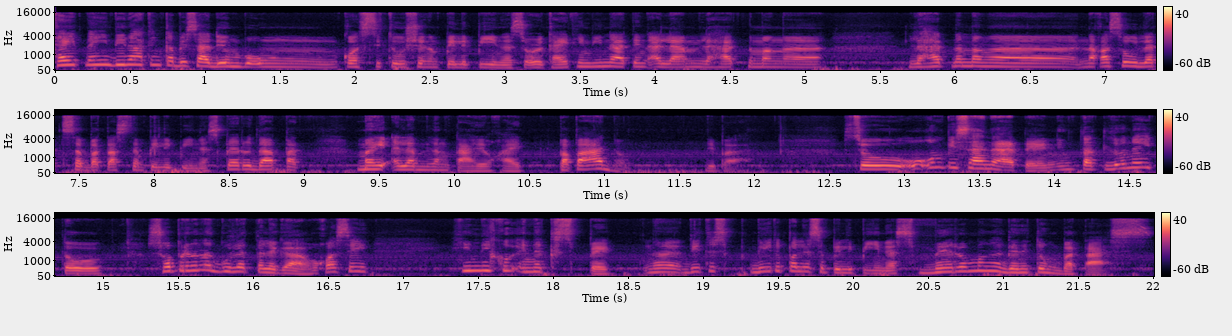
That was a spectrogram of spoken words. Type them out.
kahit na hindi natin kabisado yung buong constitution ng Pilipinas or kahit hindi natin alam lahat ng mga lahat ng mga nakasulat sa batas ng Pilipinas pero dapat may alam lang tayo kahit papaano, 'di ba? So, uumpisa natin yung tatlo na ito. Sobrang nagulat talaga ako kasi hindi ko inexpect na dito dito pala sa Pilipinas merong mga ganitong batas.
